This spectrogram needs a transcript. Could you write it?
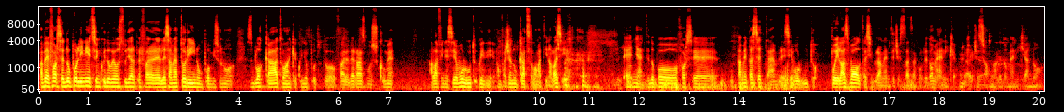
Vabbè, forse dopo l'inizio in cui dovevo studiare per fare l'esame a Torino, un po' mi sono sbloccato anche, quindi ho potuto fare l'Erasmus come alla fine si è voluto, quindi non facendo un cazzo la mattina alla sera. E niente, dopo forse da metà settembre si è voluto. Poi la svolta sicuramente c'è stata con le domeniche, perché Beh, certo. insomma le domeniche hanno,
